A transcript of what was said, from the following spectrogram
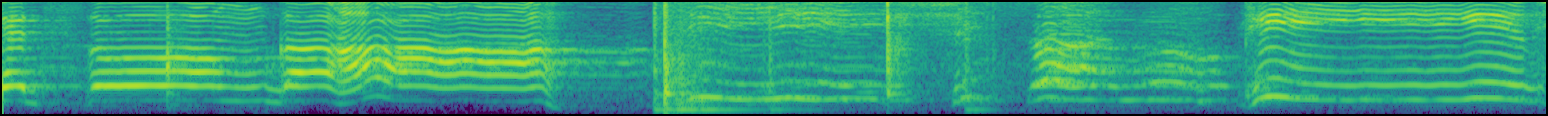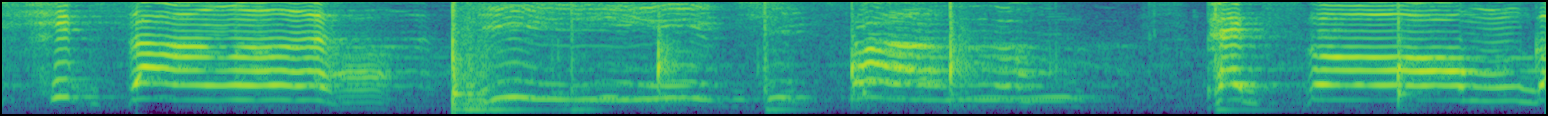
백성가 이 십상 비입 십상을 이 십상 백성가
